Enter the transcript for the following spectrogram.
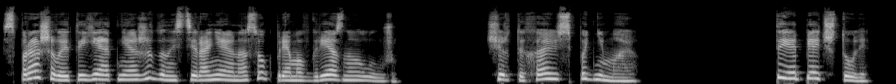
Спрашивает, и я от неожиданности роняю носок прямо в грязную лужу. Чертыхаюсь, поднимаю. «Ты опять, что ли?»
